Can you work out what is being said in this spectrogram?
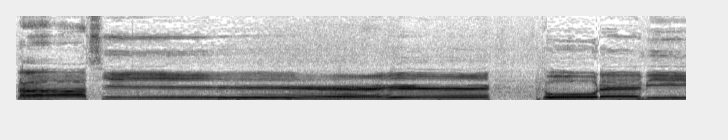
라시 도레미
